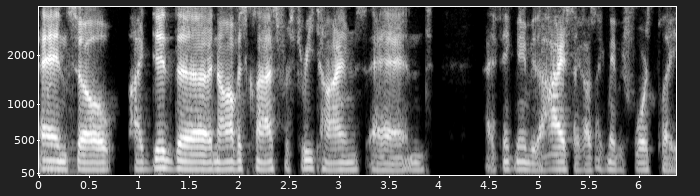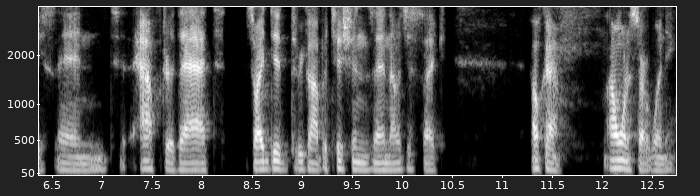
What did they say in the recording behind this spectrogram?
and so I did the novice class for three times, and I think maybe the highest, like I was like maybe fourth place. And after that, so I did three competitions, and I was just like, okay, I want to start winning.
